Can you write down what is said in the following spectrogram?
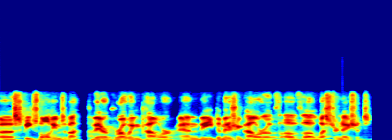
uh, speaks volumes about their growing power and the diminishing power of, of uh, Western nations.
